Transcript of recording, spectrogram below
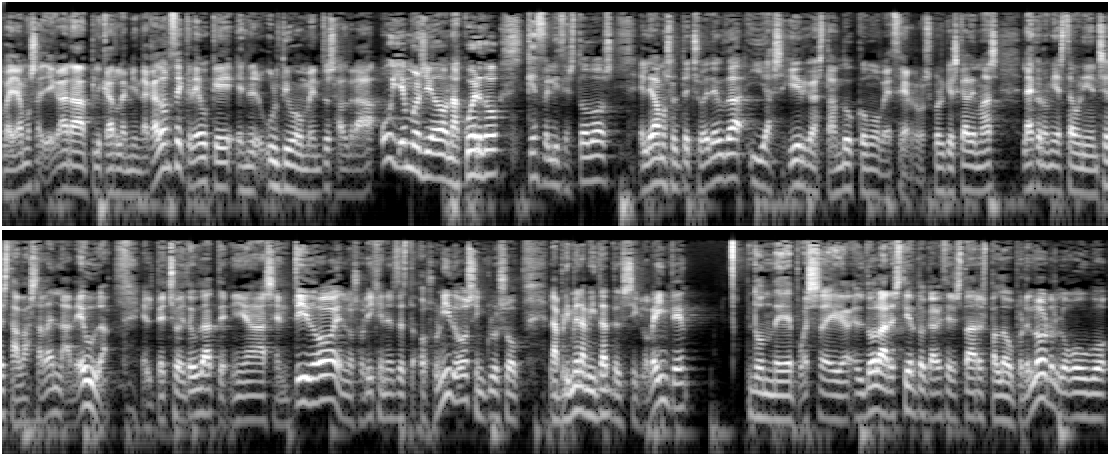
vayamos a llegar a aplicar la enmienda 14. Creo que en el último momento saldrá, uy, hemos llegado a un acuerdo, qué felices todos, elevamos el techo de deuda y a seguir gastando como becerros. Porque es que además la economía estadounidense está basada en la deuda. El techo de deuda tenía sentido en los orígenes de Estados Unidos, incluso la primera mitad del siglo XX donde pues eh, el dólar es cierto que a veces está respaldado por el oro, luego hubo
